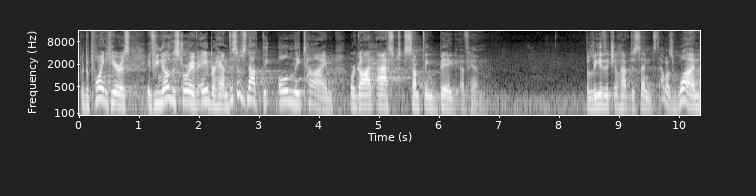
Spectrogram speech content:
But the point here is if you know the story of Abraham, this was not the only time where God asked something big of him. Believe that you'll have descendants. That was one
